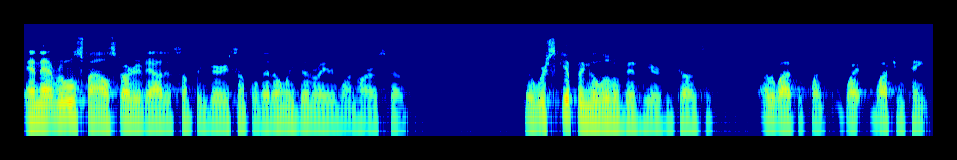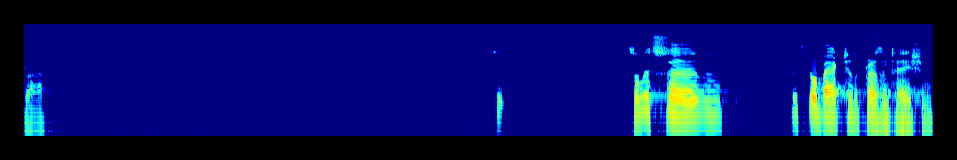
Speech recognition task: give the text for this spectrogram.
And that rules file started out as something very simple that only generated one horoscope. So we're skipping a little bit here because otherwise it's like watching paint dry. So let's, uh, let's go back to the presentation.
